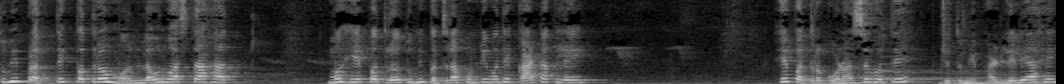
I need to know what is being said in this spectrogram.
तुम्ही प्रत्येक पत्र मन लावून वाचता आहात. मग हे पत्र तुम्ही कचरा कुंडीमध्ये का टाकले? हे पत्र कोणाचे होते जे तुम्ही फाडलेले आहे?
